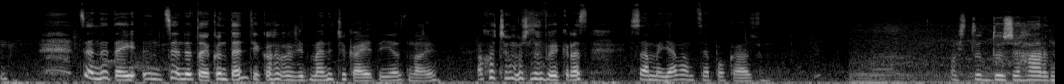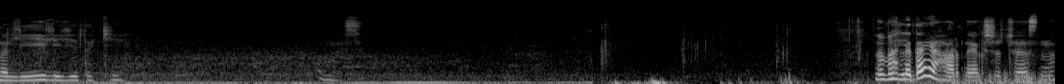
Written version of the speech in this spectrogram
Це не, той, це не той контент, якого ви від мене чекаєте, я знаю. А хоча, можливо, якраз саме я вам це покажу. Ось тут дуже гарно лілії такі. Ось. Ну, виглядає гарно, якщо чесно.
